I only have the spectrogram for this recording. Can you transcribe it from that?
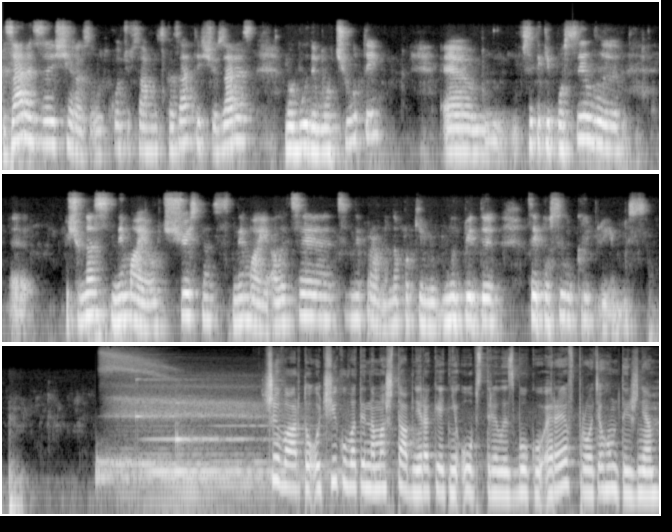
Зараз е, ще раз от хочу саме сказати, що зараз ми будемо чути е, все-таки посил е, що в нас немає, от щось нас немає, але це, це неправда. Навпаки, ми, ми під е, цей посил укріплюємось. Чи варто очікувати на масштабні ракетні обстріли з боку РФ протягом тижня?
